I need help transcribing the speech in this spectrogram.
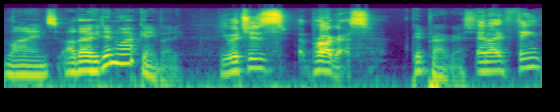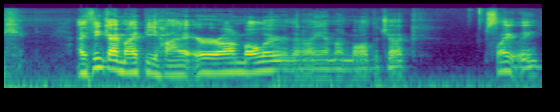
lines. Although he didn't walk anybody. Which is progress. Good progress. And I think I think I might be higher on Muller than I am on Waldichuk. Slightly.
